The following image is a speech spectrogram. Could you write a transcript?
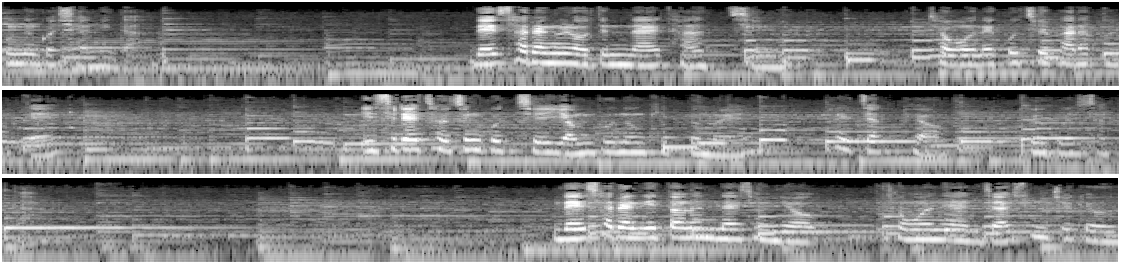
우는 것이 아니다. 내 사랑을 얻은 날 다아침 정원의 꽃을 바라볼 때 이슬에 젖은 꽃이 연분홍 기쁨을 활짝 펴 울고 있었다. 내 사랑이 떠난 날 저녁 정원에 앉아 숨죽여 울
